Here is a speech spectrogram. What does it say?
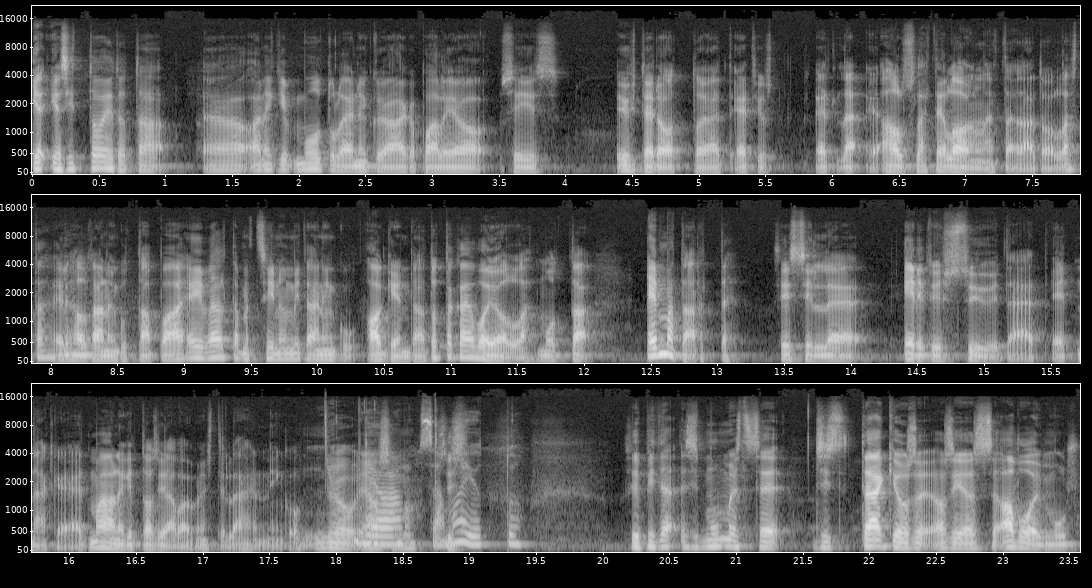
Ja, ja sitten toi, tota, äh, ainakin mulla tulee nykyään aika paljon siis yhteydenottoja, että et just että lä- haluaisi lähteä lounalle tai jotain tuollaista. Eli mm. halutaan niinku tapaa. Ei välttämättä siinä ole mitään niinku agendaa. Totta kai voi olla, mutta en mä tarvitse. Siis sille erityissyytä, että et näkee. Et mä ainakin tosi avoimesti lähden. Niinku. Joo, ihan Joo, sama. sama siis, juttu. Siis, pitää, siis mun mielestä se, siis tämäkin on se asia, se avoimuus.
